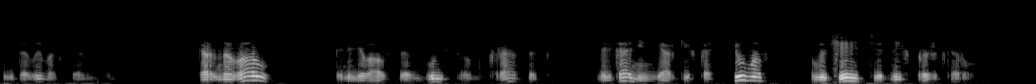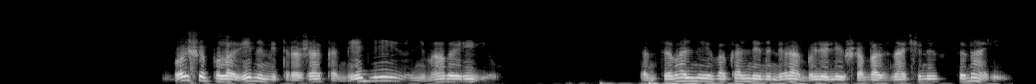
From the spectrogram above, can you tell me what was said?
цветовым акцентам. Карнавал переливался буйством красок, мельканием ярких костюмов лучей цветных прожекторов. Больше половины метража комедии занимало ревю. Танцевальные и вокальные номера были лишь обозначены в сценарии.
